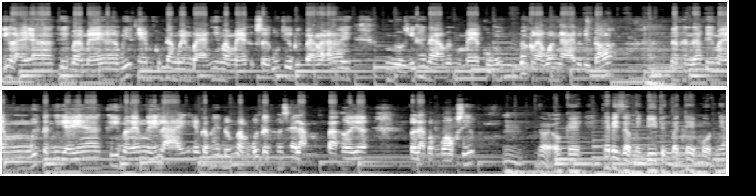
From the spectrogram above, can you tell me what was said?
với lại à, khi mà mẹ biết em cũng đang quen bạn nhưng mà mẹ thực sự cũng chưa biết bạn là ai người như thế nào nên mẹ cũng rất là quan ngại về việc đó ừ. nên thành ra khi mà em quyết định như vậy à, khi mà em nghĩ lại em cảm thấy đúng là một quyết định hơi sai lầm và hơi à, gọi là bồng bột xíu ừ, rồi ok. Thế bây giờ mình đi từng vấn đề một nhé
